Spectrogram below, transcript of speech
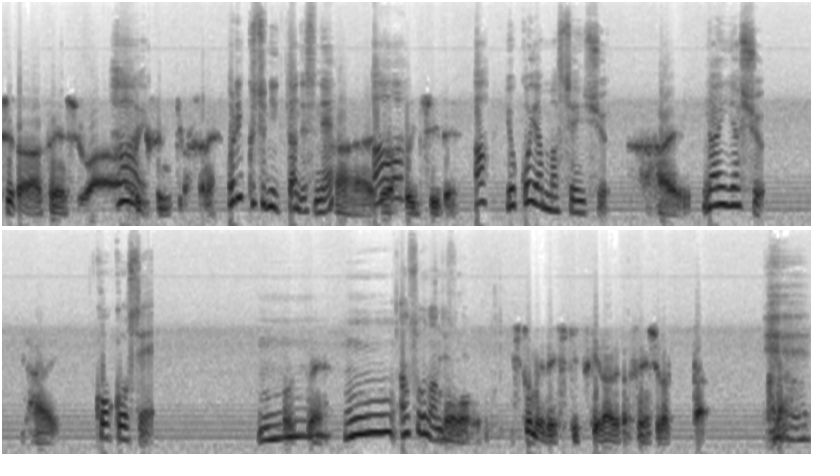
してた選手は、はい。オリックスに行きましたね。オリックスに行ったんですね。はい、ドラフト1位で。あ横山選手。はい、内野手。はい。高校生。うーん。そうですね。うーん。あそうなんですもねう、一目で引きつけられた選手だった。かな。へ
